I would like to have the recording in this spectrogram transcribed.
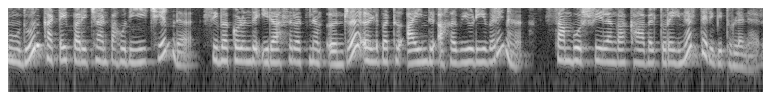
மூதூர் கட்டைப்பரிச்சான் பகுதியைச் சேர்ந்த சிவக்கொழுந்து இராசரத்னம் என்ற எழுபத்து ஐந்து அகவியுடையவர் என சம்பூர் ஸ்ரீலங்கா காவல்துறையினர் தெரிவித்துள்ளனர்.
